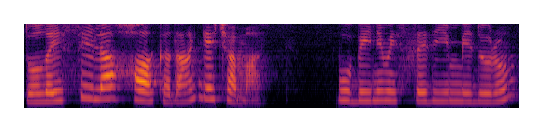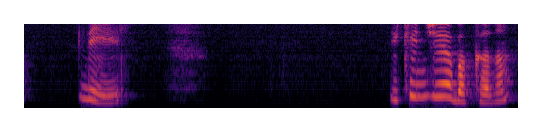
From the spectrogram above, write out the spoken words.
Dolayısıyla halkadan geçemez. Bu benim istediğim bir durum değil. İkinciye bakalım.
